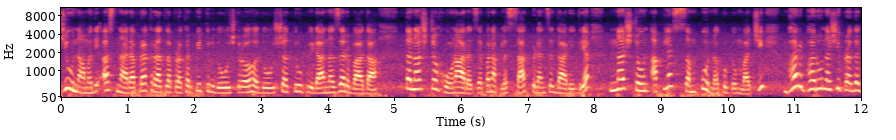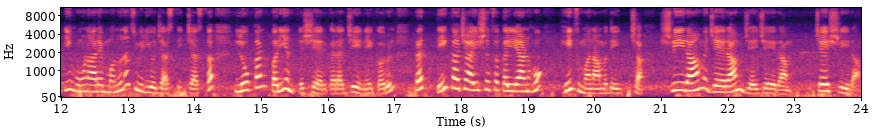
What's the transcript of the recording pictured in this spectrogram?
जीवनामध्ये असणारा प्रखरातला प्रखर पितृदोष ग्रहदोष शत्रुपीडा नजरबाधा तर नष्ट होणारच आहे. पण आपलं सात पिढ्यांचं दारिद्र्य नष्ट होऊन आपल्या संपूर्ण कुटुंबाची भरभरून अशी प्रगती होणार आहे म्हणूनच व्हिडिओ जास्तीत जास्त लोकांपर्यंत शेअर करा. जेणेकरून प्रत्येकाच्या आयुष्याचं कल्याण हो हीच मनामध्ये इच्छा. श्रीराम जय राम जय जय राम. जय श्रीराम.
